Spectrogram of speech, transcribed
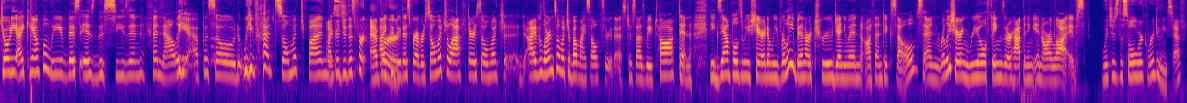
Jodie, I can't believe this is the season finale episode. We've had so much fun. I could do this forever. I could do this forever. So much laughter, so much. I've learned so much about myself through this, just as we've talked and the examples we've shared. And we've really been our true, genuine, authentic selves and really sharing real things that are happening in our lives. Which is the soul work we're doing, Steph.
